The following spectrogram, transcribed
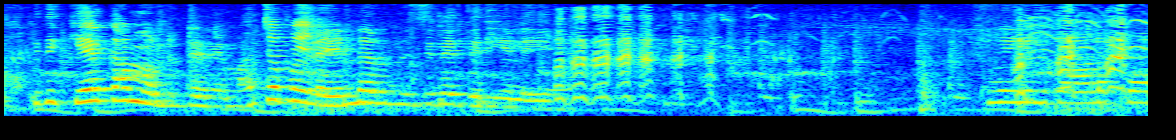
பகுதி கேட்காம விட்டுட்டேன். மச்சப்பையில என்ன இருந்துச்சுன்னே தெரியலையே. வெயில் காலப்போ.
